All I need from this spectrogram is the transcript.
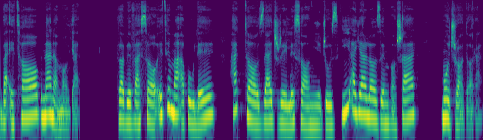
و اتاب ننماید و به وسائط معقوله حتی زجر لسانی جزئی اگر لازم باشد مجرا دارد.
